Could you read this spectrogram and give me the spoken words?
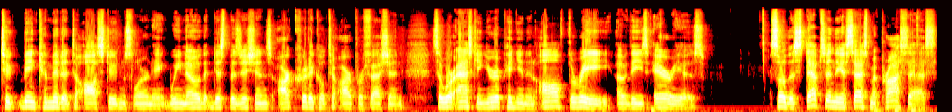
to being committed to all students learning. We know that dispositions are critical to our profession. So we're asking your opinion in all three of these areas. So the steps in the assessment process,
